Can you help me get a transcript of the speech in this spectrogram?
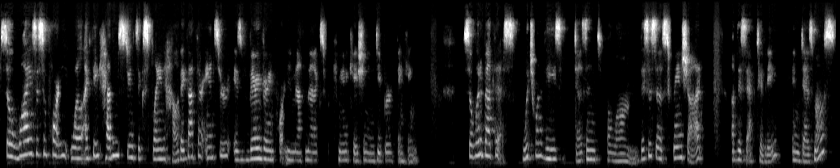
so why is this important? Well, I think having students explain how they got their answer is very, very important in mathematics for communication and deeper thinking. So what about this? Which one of these doesn't belong? This is a screenshot of this activity in Desmos.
